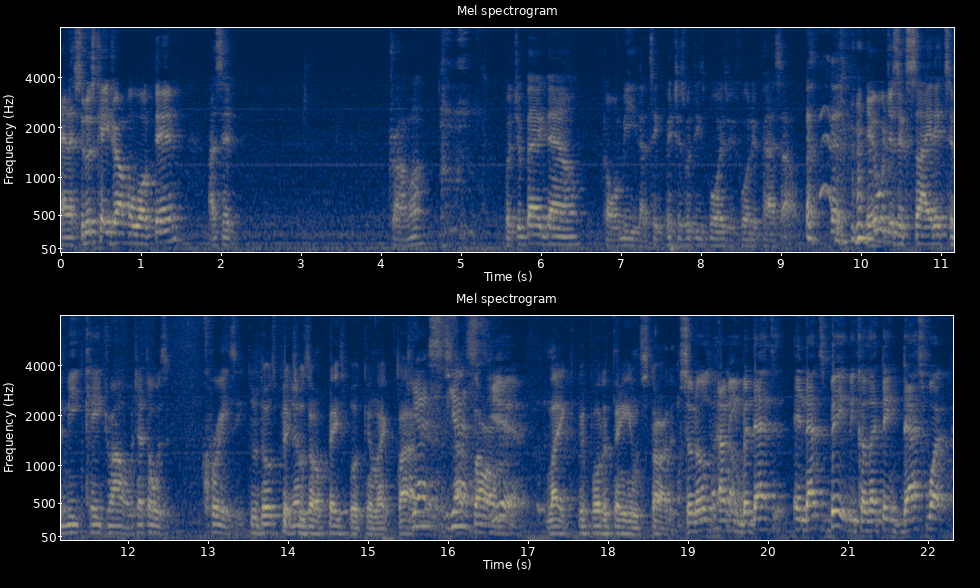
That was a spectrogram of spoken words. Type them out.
And as soon as K Drama walked in, I said, "Drama, put your bag down. Come with me. You gotta take pictures with these boys before they pass out." they were just excited to meet K Drama, which I thought was crazy. Dude, those pictures on Facebook in like five Yes, minutes. yes. I saw 'em, Yeah. like before the thing even started. So those, I mean, but that's and that's big because I think that's what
